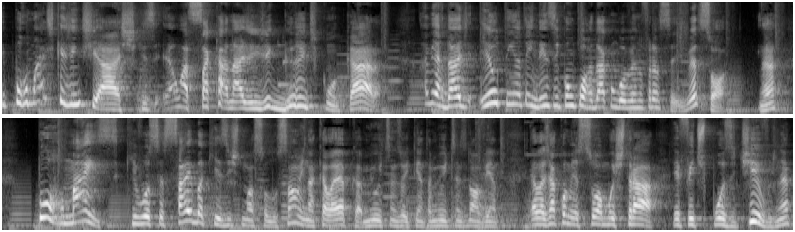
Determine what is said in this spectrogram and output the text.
E por mais que a gente ache que é uma sacanagem gigante com o cara, na verdade eu tenho a tendência de concordar com o governo francês. Vê só, né? Por mais que você saiba que existe uma solução, e naquela época, 1880, 1890, ela já começou a mostrar efeitos positivos, né?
